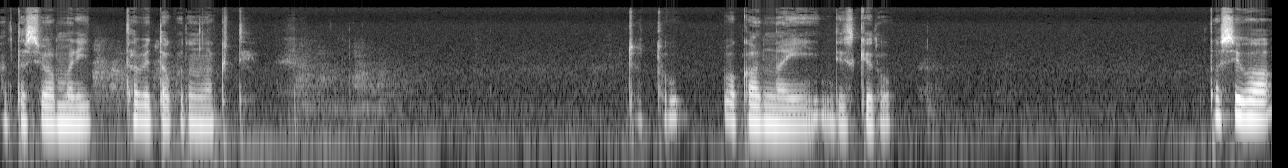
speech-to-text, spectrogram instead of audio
私はあんまり食べたことなくて。ちょっと分かんないんですけど。私は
